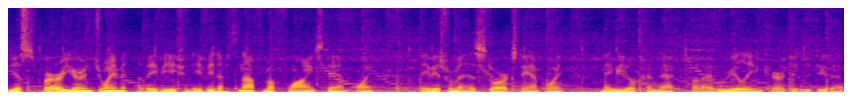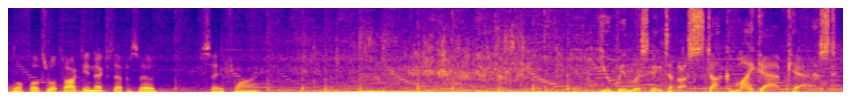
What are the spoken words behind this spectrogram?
just spur your enjoyment of aviation, even if it's not from a flying standpoint. Maybe it's from a historic standpoint. Maybe you'll connect. But I really encourage you to do that. Well, folks, we'll talk to you next episode. Safe flying. You've been listening to the Stuck Mic Avcast.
